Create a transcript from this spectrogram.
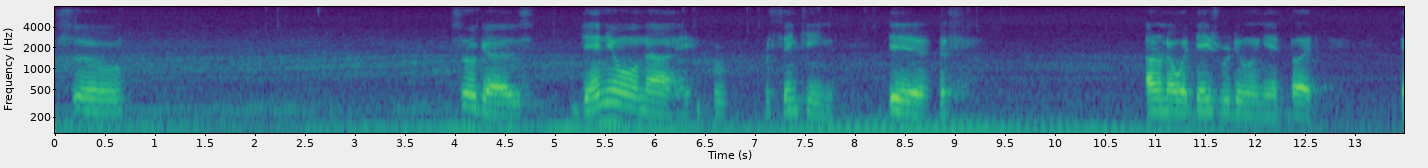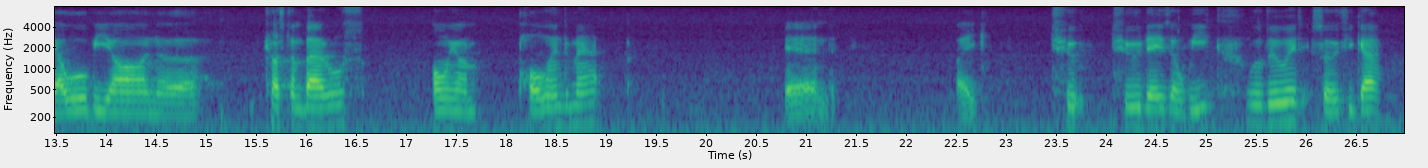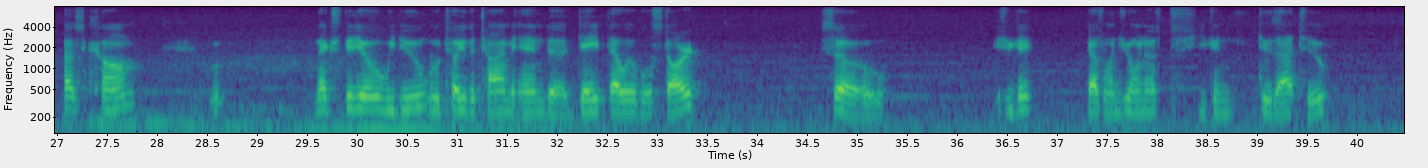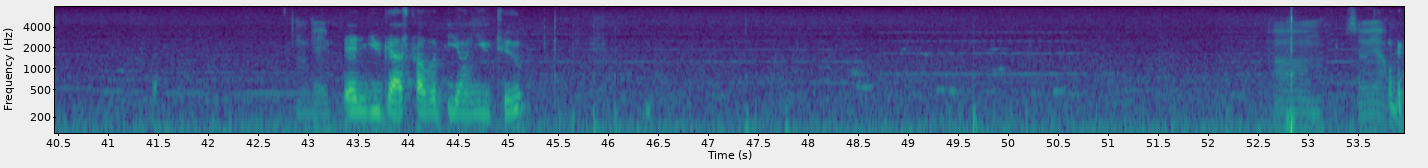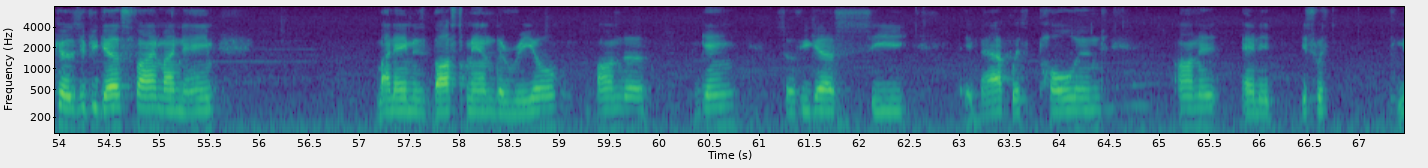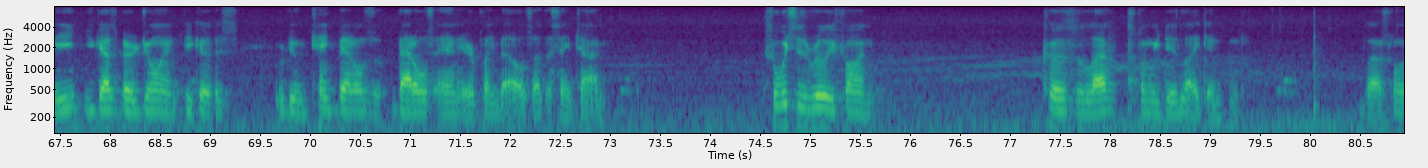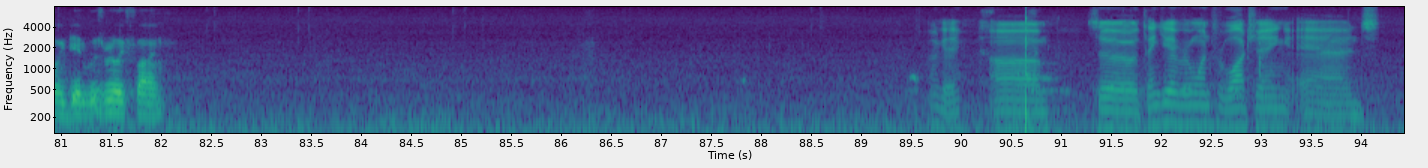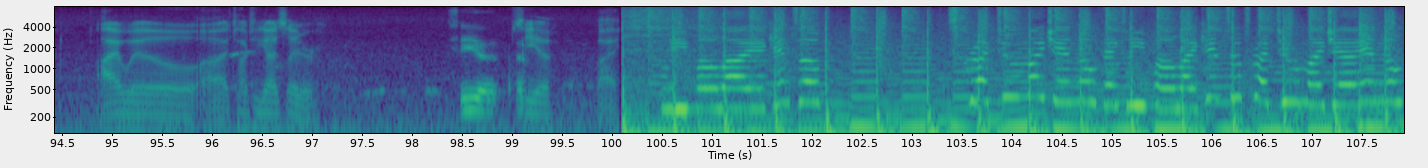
So, so guys, Daniel and I were, were thinking if I don't know what days we're doing it, but that will be on uh, custom battles, only on Poland map, and like two two days a week we'll do it. So if you guys come next video we do, we'll tell you the time and uh, date that we will start. So, if you guys want to join us, you can do that too. Okay. And you guys probably be on YouTube. Because if you guys find my name, my name is Bossman the Real on the game. So if you guys see a map with Poland on it and it is with me, you guys better join because we're doing tank battles, battles and airplane battles at the same time. So which is really fun. Cause the last one we did like and last one we did was really fun. Okay. Um, so thank you everyone for watching, and I will uh, talk to you guys later. See ya. See ya. Bye. Leave a like and subscribe to my channel. Thanks, leave a like and subscribe to my channel.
